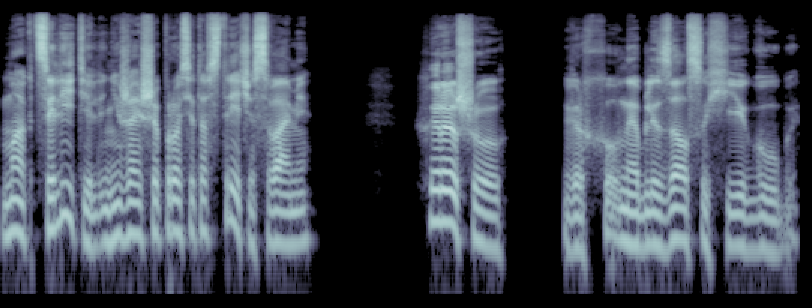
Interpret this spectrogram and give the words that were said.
маг-целитель нижайше просит о встрече с вами». «Хорошо», — Верховный облизал сухие губы.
